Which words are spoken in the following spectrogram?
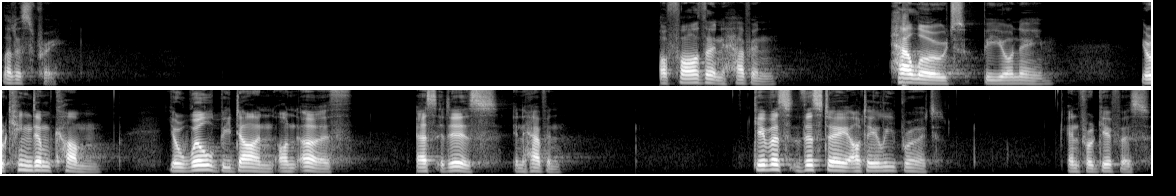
Let us pray. Our Father in heaven, hallowed be your name. Your kingdom come, your will be done on earth as it is in heaven. Give us this day our daily bread, and forgive us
